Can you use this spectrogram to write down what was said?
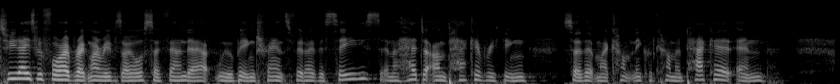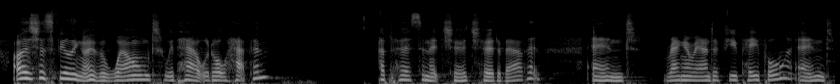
Two days before I broke my ribs, I also found out we were being transferred overseas, and I had to unpack everything so that my company could come and pack it. And I was just feeling overwhelmed with how it would all happen. A person at church heard about it and rang around a few people, and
